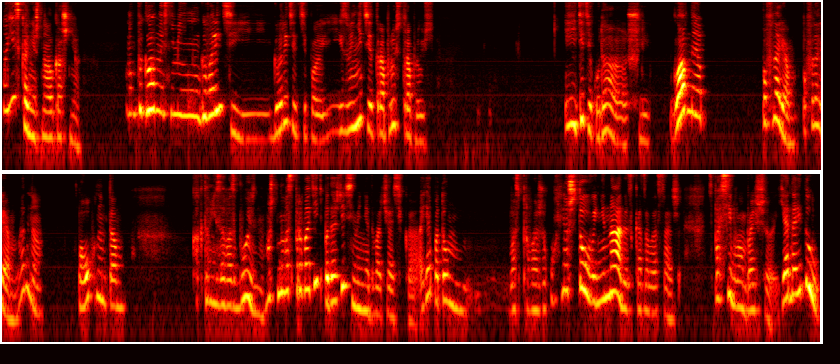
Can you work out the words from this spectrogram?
Но есть, конечно, алкашня. Ну, вы, главное, с ними не говорите и говорите, типа, извините, тороплюсь, тороплюсь. И идите, куда шли. Главное, по фонарям, по фонарям, ладно? По окнам там. Как-то мне за вас боязно. Может, мне вас проводить? Подождите меня два часика, а я потом вас провожу. Ой, ну что вы, не надо, сказала Саша. Спасибо вам большое, я дойду.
